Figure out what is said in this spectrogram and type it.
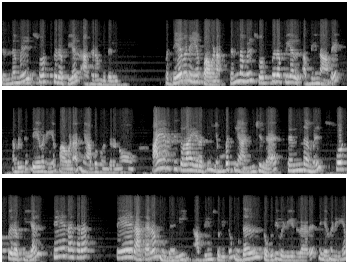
செந்தமிழ் சொற்பிறப்பியல் அகரமுதலி இப்ப தேவனைய பாவனார். செந்தமிழ் சொற்பிறப்பியல் அப்படின்னாவே நம்மளுக்கு தேவனைய பாவனார் ஞாபகம் வந்துடணும் ஆயிரத்தி தொள்ளாயிரத்தி எண்பத்தி அஞ்சுல செந்தமிழ் சொற்பிறப்பியல் தேரகர தேரகர முதலி அப்படின்னு சொல்லிட்டு முதல் தொகுதி வெளியிடுறாரு தேவனைய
